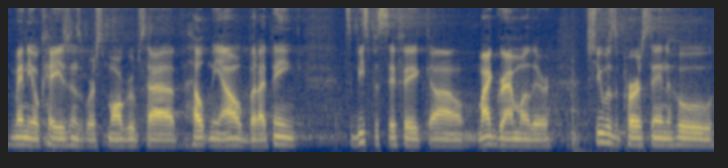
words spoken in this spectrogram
many occasions where small groups have helped me out, but I think to be specific, uh, my grandmother, she was the person who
